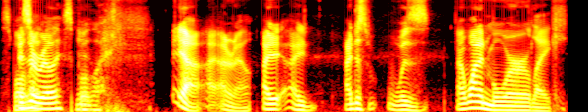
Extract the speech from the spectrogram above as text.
Spotlight. Is it really? Spotlight. Yeah, I, I don't know. I, I I just was I wanted more like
